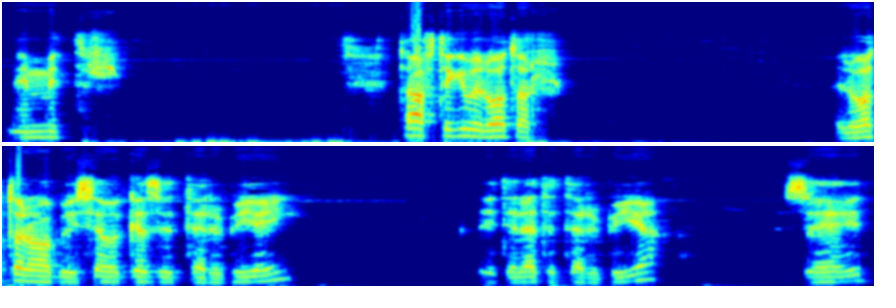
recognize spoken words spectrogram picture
اتنين متر. تعرف تجيب الوتر؟ الوتر هو بيساوي الجذر التربيعي لتلاتة تربيع زائد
